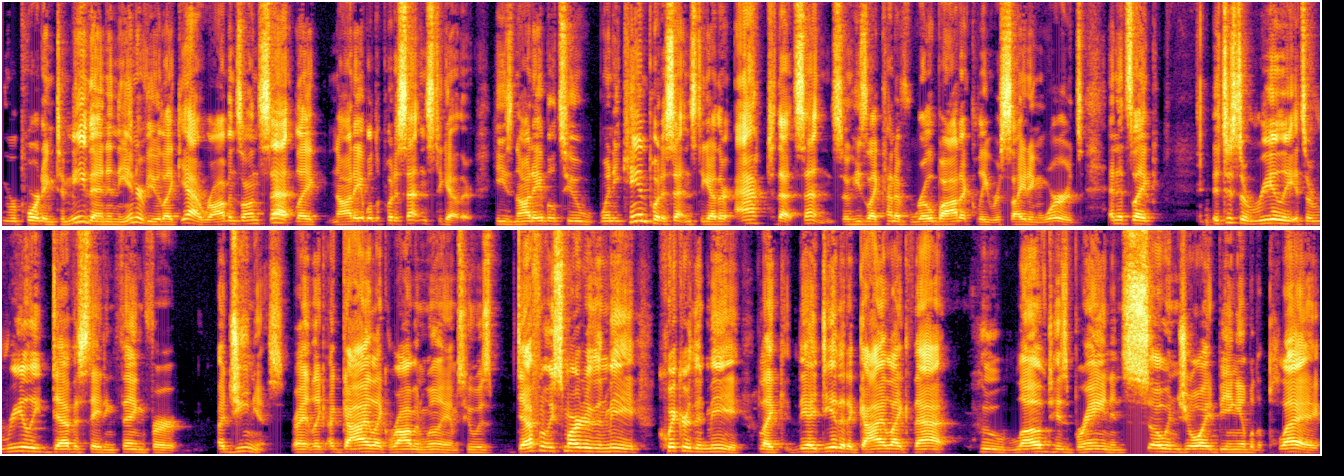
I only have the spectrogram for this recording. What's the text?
reporting to me then in the interview like yeah robin's on set like not able to put a sentence together. He's not able to when he can put a sentence together act that sentence. So he's like kind of robotically reciting words. And it's like it's just a really it's a really devastating thing for a genius right? Like a guy like robin williams who was definitely smarter than me quicker than me like the idea that a guy like that who loved his brain and so enjoyed being able to play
